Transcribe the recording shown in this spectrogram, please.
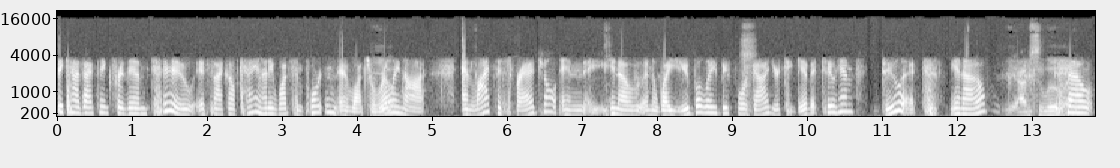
Because I think for them too, it's like, okay, honey, what's important and what's really not. And life is fragile, and you know, in the way you believe before God, you're to give it to Him. Do it, you know. yeah, absolutely. So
